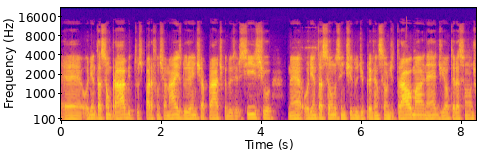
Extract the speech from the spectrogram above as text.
É, orientação para hábitos parafuncionais durante a prática do exercício, né? Orientação no sentido de prevenção de trauma, né? De alteração de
